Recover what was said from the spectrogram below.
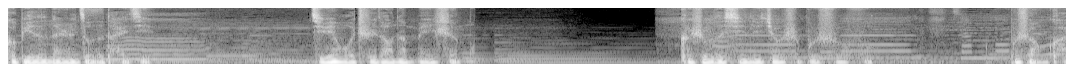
和别的男人走得太近，即便我知道那没什么，可是我的心里就是不舒服、不爽快、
